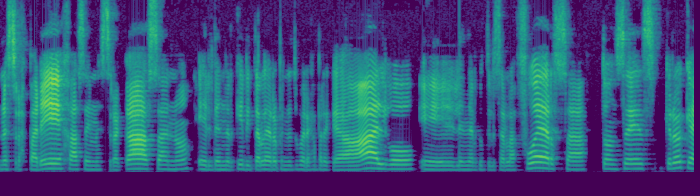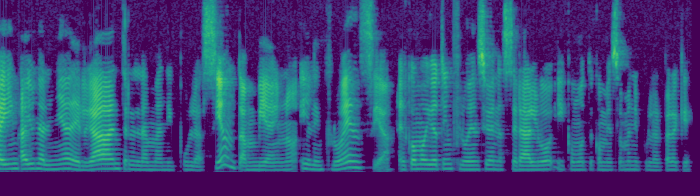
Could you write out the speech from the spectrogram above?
nuestras parejas, en nuestra casa, ¿no? El tener que gritarle de repente a tu pareja para que haga algo, el tener que utilizar la fuerza. Entonces, creo que ahí hay una línea delgada entre la manipulación también, ¿no? Y la influencia, el cómo yo te influencio en hacer algo y cómo te comienzo a manipular para que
